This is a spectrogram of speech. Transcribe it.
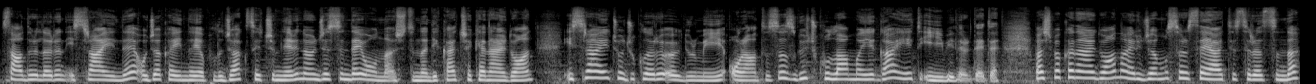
Saldırıların İsrail'de Ocak ayında yapılacak seçimlerin öncesinde yoğunlaştığına dikkat çeken Erdoğan, İsrail çocukları öldürmeyi, orantısız güç kullanmayı gayet iyi bilir dedi. Başbakan Erdoğan ayrıca Mısır seyahati sırasında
